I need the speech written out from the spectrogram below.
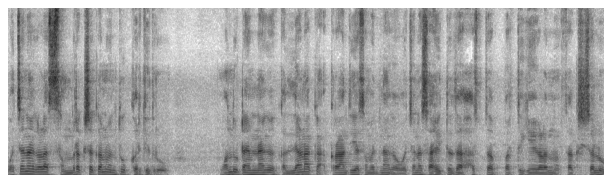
ವಚನಗಳ ಸಂರಕ್ಷಕನು ಅಂತೂ ಕರಿತಿದ್ರು. ಒಂದು ಟೈಮ್ನಾಗ ಕಲ್ಯಾಣ ಕ್ರಾಂತಿಯ ಸಮಯದಾಗ ವಚನ ಸಾಹಿತ್ಯದ ಹಸ್ತಪತ್ರಿಕೆಗಳನ್ನು ರಕ್ಷಿಸಲು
